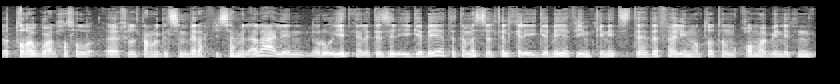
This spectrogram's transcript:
التراجع اللي حصل آه، خلال تعاملات جلسه امبارح في سهم القلعة لأن رؤيتنا لا تزال إيجابية تتمثل تلك الإيجابية في إمكانية استهدافها لمنطقة المقاومة بين 2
